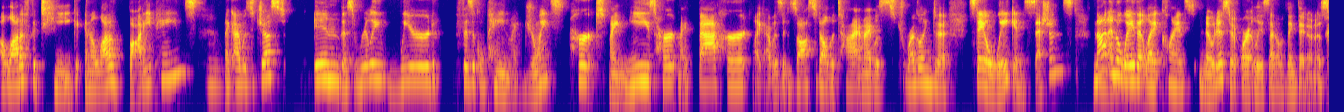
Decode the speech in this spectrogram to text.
a lot of fatigue and a lot of body pains. Mm. Like I was just in this really weird physical pain. My joints hurt, my knees hurt, my back hurt. Like I was exhausted all the time. I was struggling to stay awake in sessions, not in a mm-hmm. way that like clients noticed, or, or at least I don't think they noticed.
